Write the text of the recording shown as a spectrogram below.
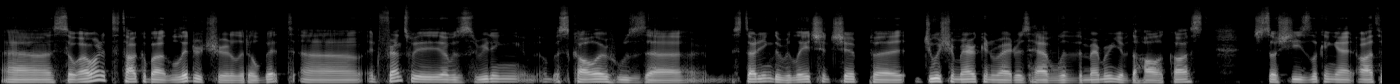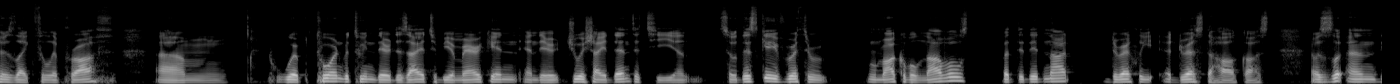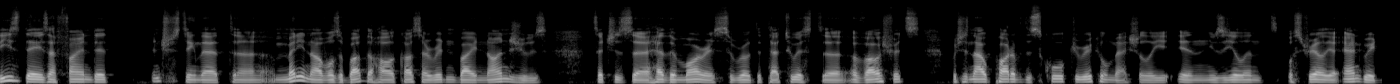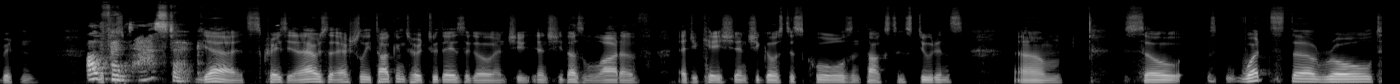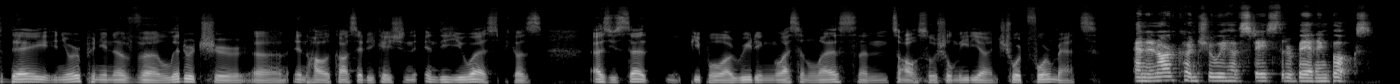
Uh, so I wanted to talk about literature a little bit. Uh, in France, we I was reading a scholar who's uh, studying the relationship uh, Jewish American writers have with the memory of the Holocaust. So she's looking at authors like Philip Roth, um, who were torn between their desire to be American and their Jewish identity, and so this gave birth to remarkable novels, but they did not directly address the Holocaust. I was, and these days I find it interesting that uh, many novels about the Holocaust are written by non-Jews, such as uh, Heather Morris, who wrote *The Tattooist uh, of Auschwitz*, which is now part of the school curriculum actually in New Zealand, Australia, and Great Britain. Oh, is fantastic! yeah, it's crazy. And I was actually talking to her two days ago, and she and she does a lot of education. She goes to schools and talks to students. Um, so, what's the role today, in your opinion, of uh, literature uh, in Holocaust education in the U.S.? Because, as you said, like people are reading less and less, and it's all social media and short formats. And in our country, we have states that are banning books.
